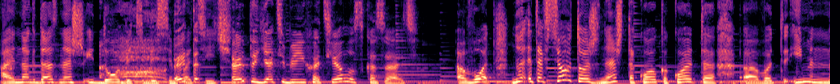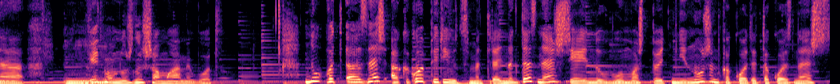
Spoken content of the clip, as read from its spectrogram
а иногда, знаешь, и Добби тебе симпатичен. Это, это я тебе и хотела сказать. Вот. Но это все тоже, знаешь, такое какое-то э, вот именно... Ведьмам нужны шаманы, вот. Ну, вот, э, знаешь, а какой период смотря? Иногда, знаешь, я думаю, может быть, мне нужен какой-то такой, знаешь,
